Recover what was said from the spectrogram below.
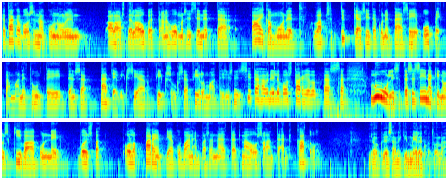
Ja takavuosina, kun olin alasteella opettajana, huomasin sen, että aika monet lapset tykkää siitä, kun ne pääsee opettamaan. Ne tuntee itsensä päteviksi ja fiksuiksi ja filmaattisiksi. Niin sitähän niille voisi tarjota tässä. Luulisi, että se siinäkin olisi kivaa, kun ne voisivat olla parempia kuin vanhempansa näyttää, että mä osaan tämän. Kato. Joo, kyllä se ainakin meillä kotona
